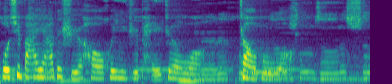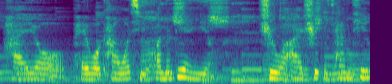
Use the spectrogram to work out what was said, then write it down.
我去拔牙的时候，会一直陪着我，照顾我；还有陪我看我喜欢的电影，吃我爱吃的餐厅，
